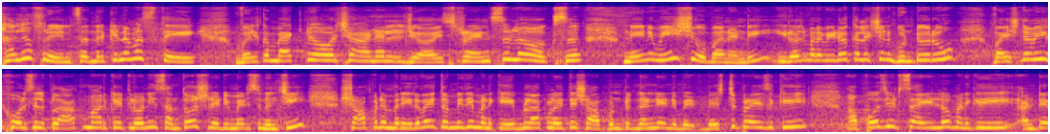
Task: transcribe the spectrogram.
హలో ఫ్రెండ్స్ అందరికీ నమస్తే. Welcome back to our channel Joys Trends Lux నేను మీ శోభానండి. ఈరోజు మన video collection Guntur Vaishnavi wholesale cloth మార్కెట్లోని సంతోష్ రెడీమేడ్స్ నుంచి షాప్ నెంబర్ ఇరవై తొమ్మిది మనకి ఏ బ్లాక్లో అయితే షాప్ ఉంటుందండి అండ్ బెస్ట్ ప్రైస్కి అపోజిట్ సైడ్లో మనకి అంటే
